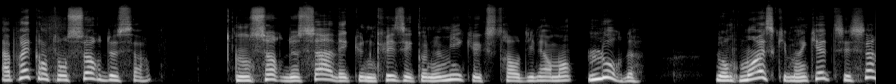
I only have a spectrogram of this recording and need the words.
Après, quand on sort de ça, on sort de ça avec une crise économique extraordinairement lourde. Donc moi, ce qui m'inquiète, c'est ça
